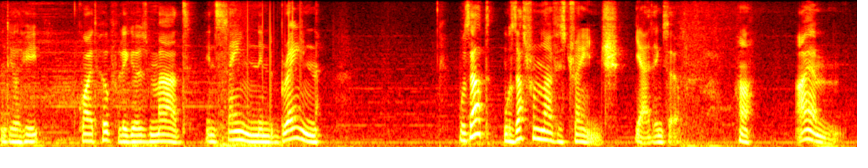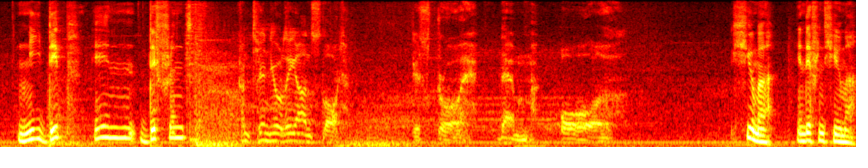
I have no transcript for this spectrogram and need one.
Until he quite hopefully goes mad. Insane in the brain. Was that was that from Life is Strange? Yeah, I think so. Huh. I am knee deep in different Continue the onslaught. Destroy them all. humor. In different humor.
